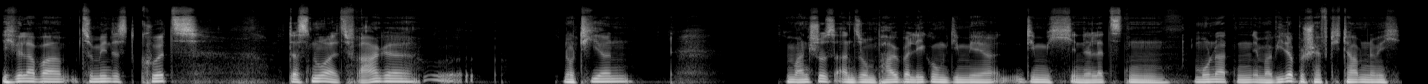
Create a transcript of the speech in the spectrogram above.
Ich will aber zumindest kurz das nur als Frage notieren, im Anschluss an so ein paar Überlegungen, die mir, die mich in den letzten Monaten immer wieder beschäftigt haben, nämlich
